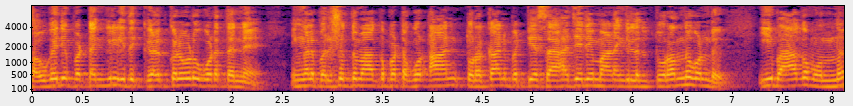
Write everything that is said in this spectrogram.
സൗകര്യപ്പെട്ടെങ്കിൽ ഇത് കേൾക്കലോടുകൂടെ തന്നെ നിങ്ങൾ പരിശുദ്ധമാക്കപ്പെട്ട ഖുർആൻ തുറക്കാൻ പറ്റിയ സാഹചര്യമാണെങ്കിൽ അത് തുറന്നുകൊണ്ട് ഈ ഭാഗം ഒന്ന്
